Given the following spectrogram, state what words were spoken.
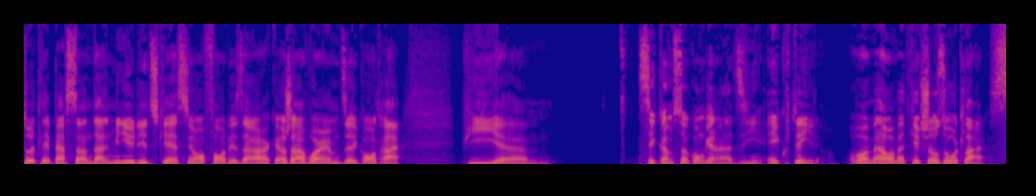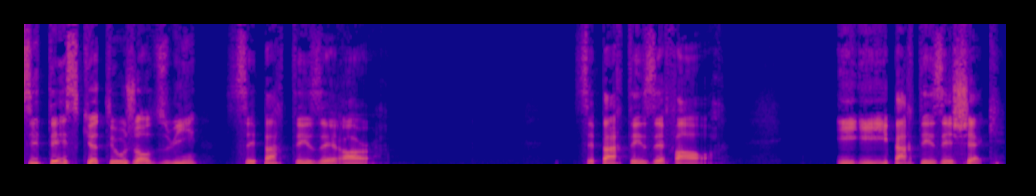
toutes les personnes dans le milieu de l'éducation font des erreurs. Quand j'en vois un me dire le contraire. Puis, euh, c'est comme ça qu'on grandit. Écoutez, là, on, va mettre, on va mettre quelque chose au clair. Si tu es ce que tu es aujourd'hui, c'est par tes erreurs c'est par tes efforts et, par tes échecs.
